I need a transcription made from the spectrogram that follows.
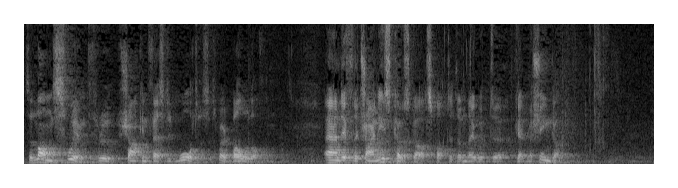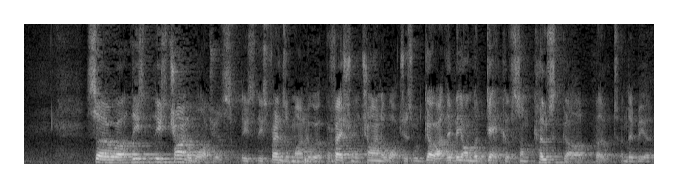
It's a long swim through shark infested waters. It's very bold of them. And if the Chinese Coast Guard spotted them, they would uh, get machine gunned. So uh, these, these China watchers, these, these friends of mine who were professional China watchers, would go out, they'd be on the deck of some Coast Guard boat, and there'd be a,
